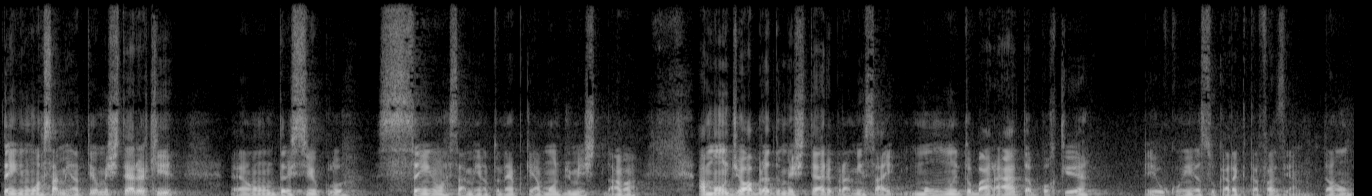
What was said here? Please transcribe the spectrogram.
tem um orçamento. E o mistério aqui é um triciclo sem orçamento, né? Porque a mão de, a, mão de obra do mistério para mim sai muito barata, porque eu conheço o cara que está fazendo. Então,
